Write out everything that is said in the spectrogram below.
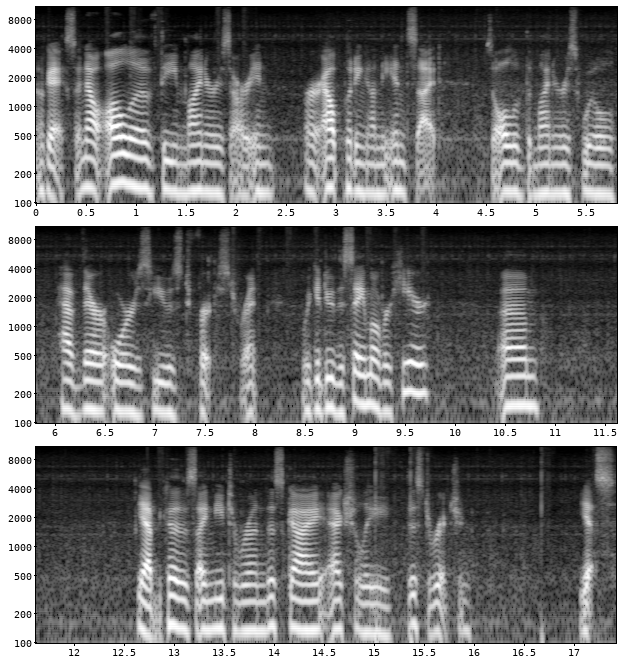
Okay, so now all of the miners are in are outputting on the inside. So all of the miners will have their ores used first, right? We could do the same over here. Um, yeah, because I need to run this guy actually this direction. Yes,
